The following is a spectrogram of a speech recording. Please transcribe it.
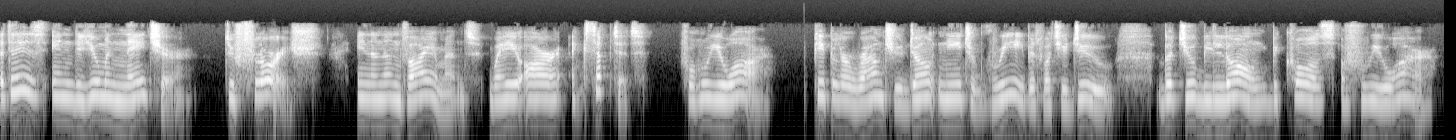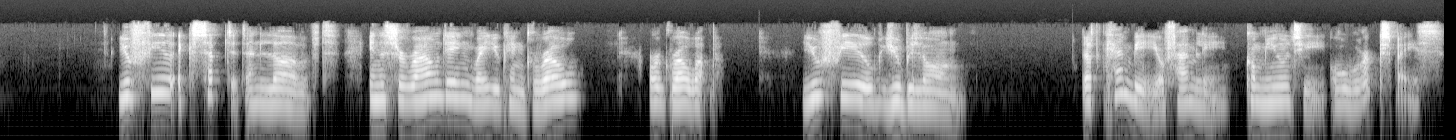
it is in the human nature to flourish in an environment where you are accepted for who you are. People around you don't need to agree with what you do, but you belong because of who you are. You feel accepted and loved in a surrounding where you can grow or grow up. You feel you belong. That can be your family, community, or workspace.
